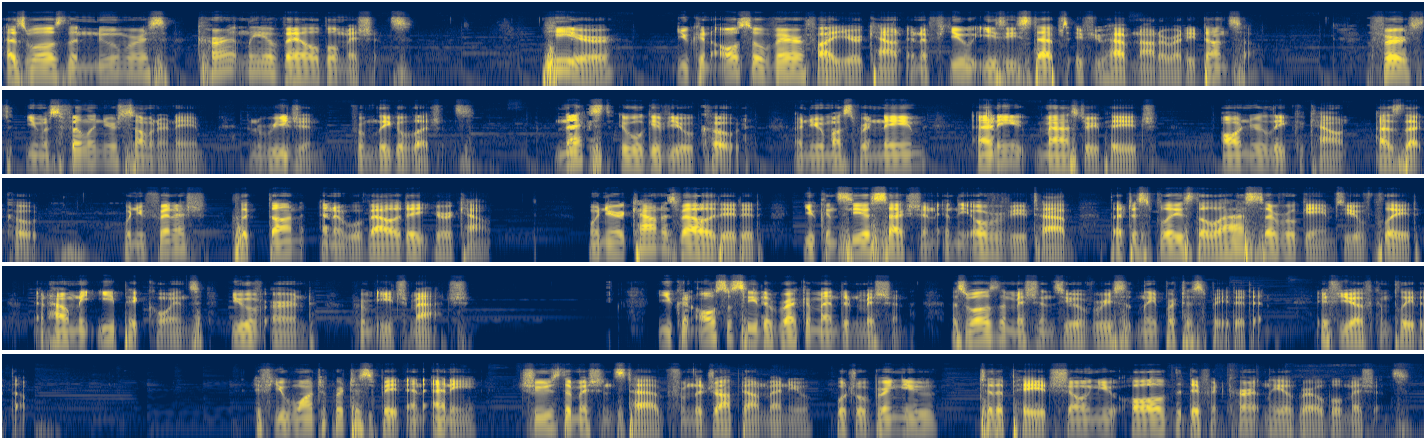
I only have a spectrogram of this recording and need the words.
as well as the numerous currently available missions. Here, you can also verify your account in a few easy steps if you have not already done so. First, you must fill in your summoner name and region from League of Legends. Next, it will give you a code, and you must rename any mastery page on your League account as that code. When you finish, click Done and it will validate your account. When your account is validated, you can see a section in the Overview tab that displays the last several games you have played and how many Epic coins you have earned from each match. You can also see the recommended mission, as well as the missions you have recently participated in, if you have completed them. If you want to participate in any, choose the Missions tab from the drop-down menu, which will bring you to the page showing you all of the different currently available missions.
